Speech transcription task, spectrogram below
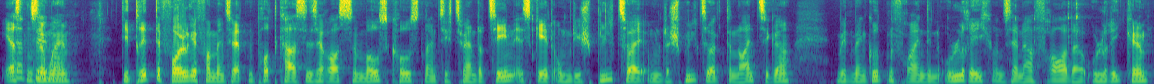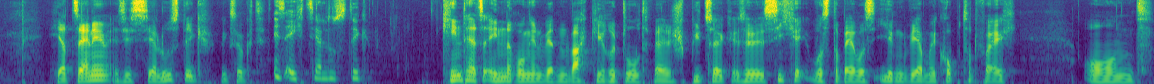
Erstens Erzähl mal. einmal, die dritte Folge von meinem zweiten Podcast ist heraus, Most Coast 90210. Es geht um, die Spielzeug, um das Spielzeug der 90er mit meinem guten Freundin Ulrich und seiner Frau der Ulrike. Hört seine, es ist sehr lustig. Wie gesagt, Ist echt sehr lustig. Kindheitserinnerungen werden wachgerüttelt, weil Spielzeug, also sicher was dabei, was irgendwer mal gehabt hat für euch. Und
